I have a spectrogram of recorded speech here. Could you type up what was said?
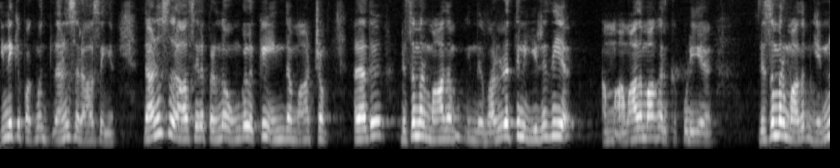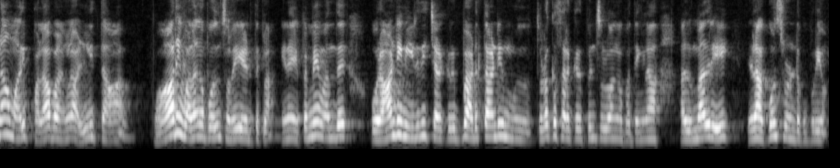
இன்னைக்கு பார்க்கும்போது தனுசு ராசிங்க. தனுசு ராசியில் பிறந்த உங்களுக்கு இந்த மாற்றம் அதாவது டிசம்பர் மாதம் இந்த வருடத்தின் இறுதிய அம்- மாதமாக இருக்கக்கூடிய டிசம்பர் மாதம் என்ன மாதிரி பலாபலங்களை அள்ளித்தா வாரி வழங்க போகுதுன்னு சொல்லி எடுத்துக்கலாம். ஏன்னா எப்பவுமே வந்து ஒரு ஆண்டின் இறுதி சரக்கிருப்பு அடுத்த ஆண்டின் மு- தொடக்க சரக்கிருப்புன்னு சொல்லுவாங்க பார்த்தீங்களா அது மாதிரி எல்லா அக்கௌண்ட் ஸ்டூடெண்ட்டுக்கு புரியும்.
